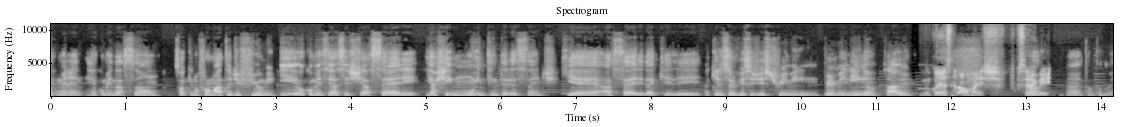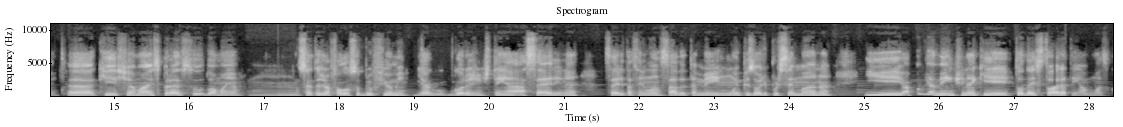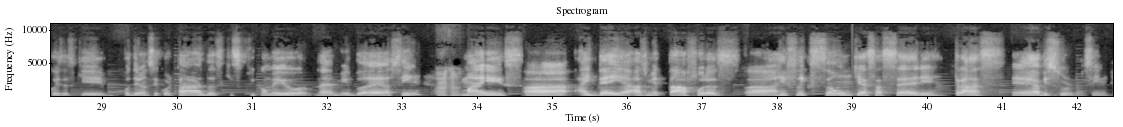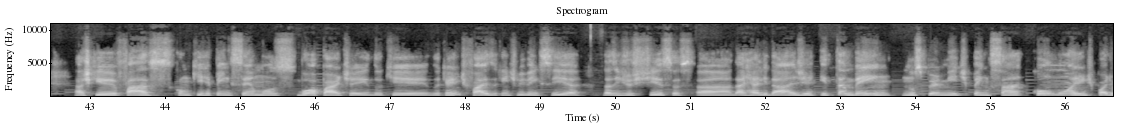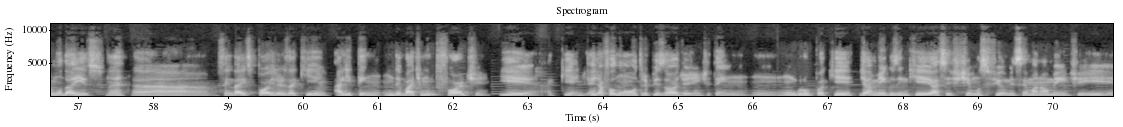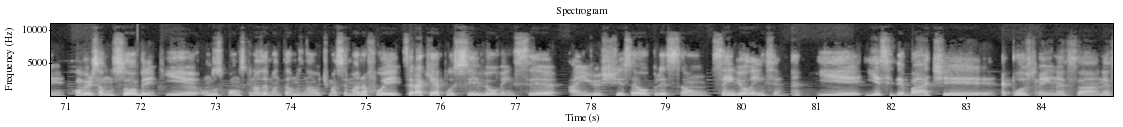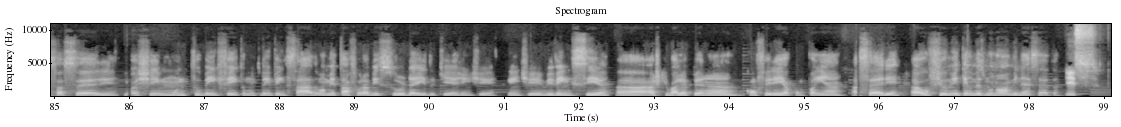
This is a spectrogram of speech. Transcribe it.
recomendação, só que no formato de filme. E eu comecei a assistir a série e achei muito interessante, que é a série daquele aquele serviço de streaming vermelhinho, sabe? Não conheço não, mas segue aí. Ah, então tudo bem. É, que chama Expresso do Amanhã. Hum, o Seta já falou sobre o filme e agora a gente tem a, a série, né? A série está sendo lançada também um episódio por semana e obviamente, né, que toda a história tem algumas coisas que poderiam ser cortadas, que ficam meio, né, meio blé, assim, uhum. mas a, a ideia, as metáforas, a reflexão que essa série traz é absurdo, assim. Acho que faz com que repensemos boa parte aí do que, do que a gente faz, do que a gente vivencia, das injustiças uh, da realidade e também nos permite pensar como a gente pode mudar isso, né? Uh, sem dar spoilers aqui, ali tem um debate muito forte e aqui a gente já falou num outro episódio, a gente tem um, um grupo aqui de amigos em que assistimos filmes semanalmente e conversamos sobre e um dos pontos que nós levantamos na última semana foi: será que é possível vencer a injustiça e a opressão sem violência, né? E, e esse debate é posto também nessa, nessa série. Eu achei muito bem feito, muito bem pensado, uma metáfora absurda aí do que a gente, que a gente vivencia. Uh, acho que vale a pena conferir acompanhar a série. Uh, o filme tem o mesmo nome, né, Seta? Isso.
